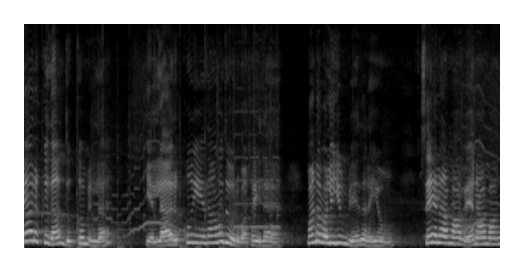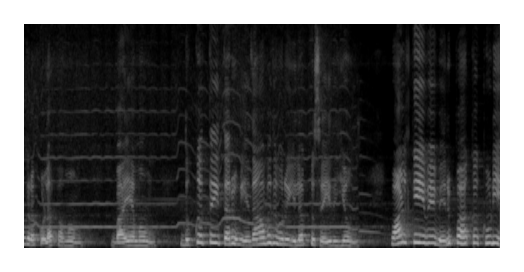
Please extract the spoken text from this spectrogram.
யாருக்கு தான் துக்கம் இல்லை? எல்லாருக்கும் ஏதாவது ஒரு வகையில் மனவழியும் வேதனையும். செய்யலாமா வேணாமாங்கிற குழப்பமும் பயமும் துக்கத்தை தரும் ஏதாவது ஒரு இழப்பு செய்தியும் வாழ்க்கையவே வெறுப்பாக்கக்கூடிய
